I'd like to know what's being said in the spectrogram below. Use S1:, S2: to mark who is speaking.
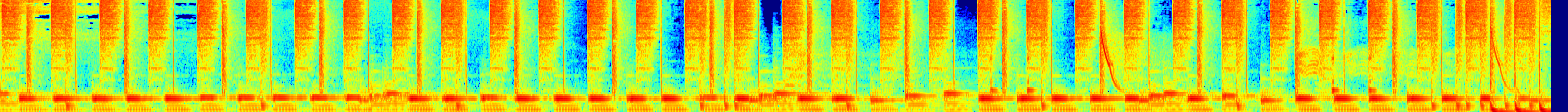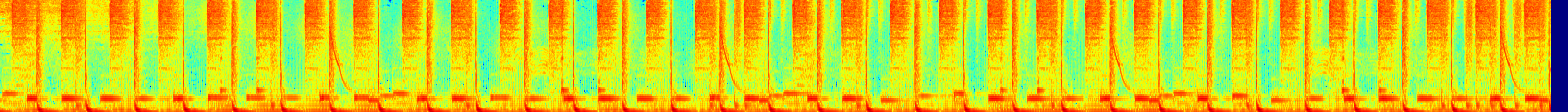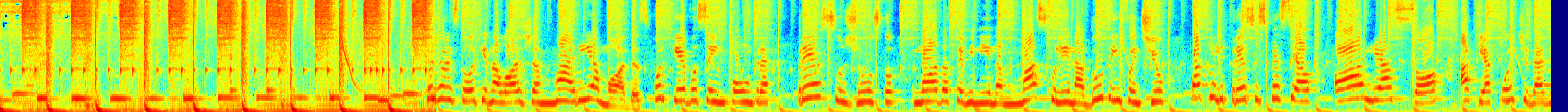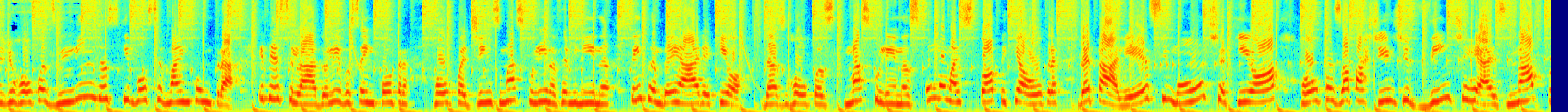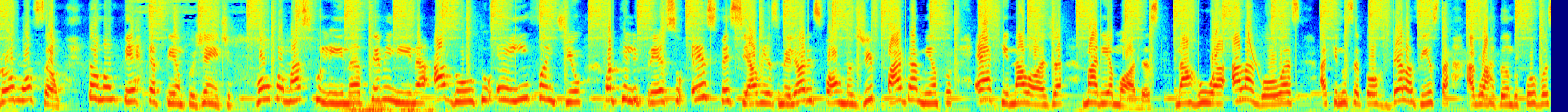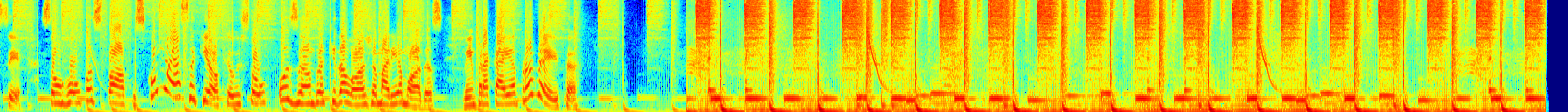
S1: estou aqui na loja Maria Modas, porque você encontra preço justo, moda feminina, masculina, adulta e infantil, com aquele preço especial. Olha só aqui a quantidade de roupas lindas que você vai encontrar. E desse lado ali você encontra roupa jeans masculina, feminina. Tem também a área aqui, ó, das roupas masculinas, uma mais top que a outra. Detalhe, esse monte aqui, ó, roupas a partir de 20 reais na promoção. Então não perca tempo, gente. Roupa masculina, feminina, adulto e infantil com aquele preço especial e as melhores formas de pagamento é aqui na loja Maria Modas, na rua Alagoas, aqui no setor Bela Vista, aguardando por você. São roupas tops, como essa aqui, ó, que eu estou usando aqui da loja Maria Modas. Vem pra cá e aproveita! Música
